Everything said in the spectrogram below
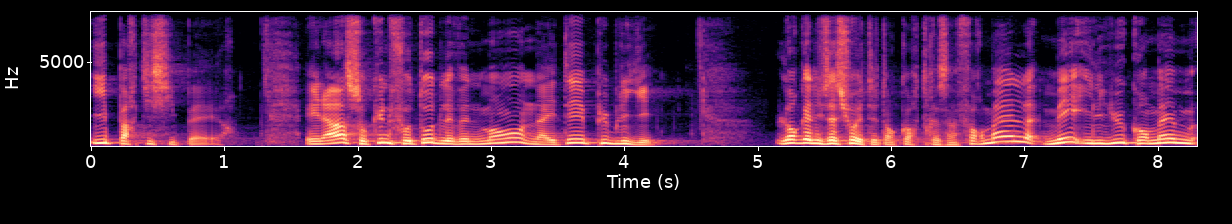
y participèrent. Hélas, aucune photo de l'événement n'a été publiée. L'organisation était encore très informelle, mais il y eut quand même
